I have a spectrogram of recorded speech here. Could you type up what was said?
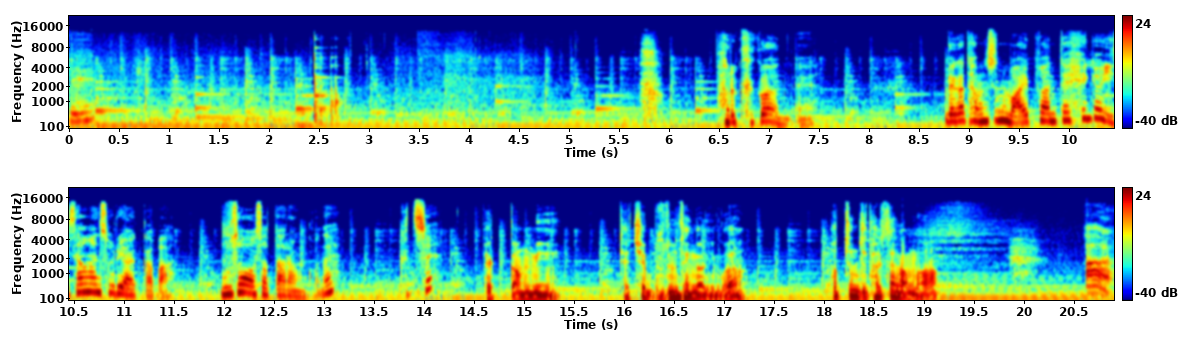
네. 바로 그거였네. 내가 당신 와이프한테 행여 이상한 소리 할까봐 무서워서 따라온 거네? 그치? 백강미 대체 무슨 생각인 거야? 허튼 짓 할 생각 마. 아,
